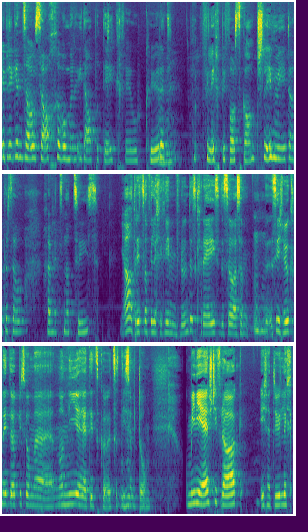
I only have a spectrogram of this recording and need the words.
übrigens auch Sachen, die man in der Apotheke viel hören. Vielleicht bevor es ganz schlimm wird oder so, kommen sie noch zu uns. Ja, oder jetzt auch vielleicht ein bisschen im Freundeskreis oder so. Also, Es ist wirklich nicht etwas, was man noch nie hat jetzt gehört, so die Symptome. Und meine erste Frage ist natürlich,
